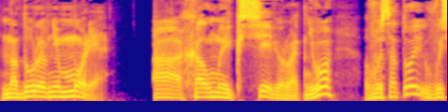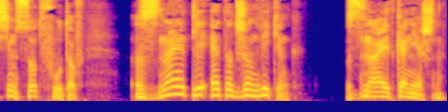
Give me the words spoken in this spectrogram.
над уровнем моря, а холмы к северу от него высотой 800 футов. Знает ли это Джон Викинг? Знает, конечно.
